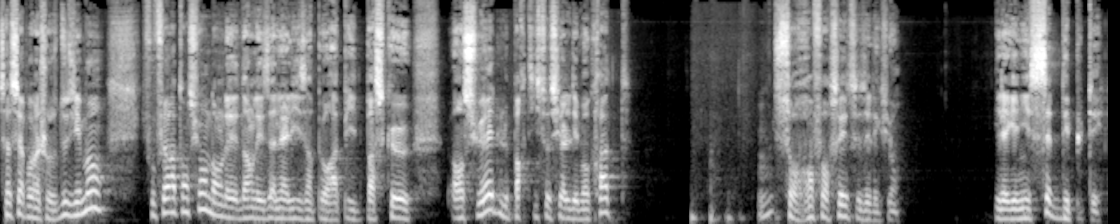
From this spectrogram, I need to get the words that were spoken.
Ça, c'est la première chose. Deuxièmement, il faut faire attention dans les, dans les analyses un peu rapides, parce que en Suède, le Parti social-démocrate sort renforcé de ces élections. Il a gagné sept députés.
